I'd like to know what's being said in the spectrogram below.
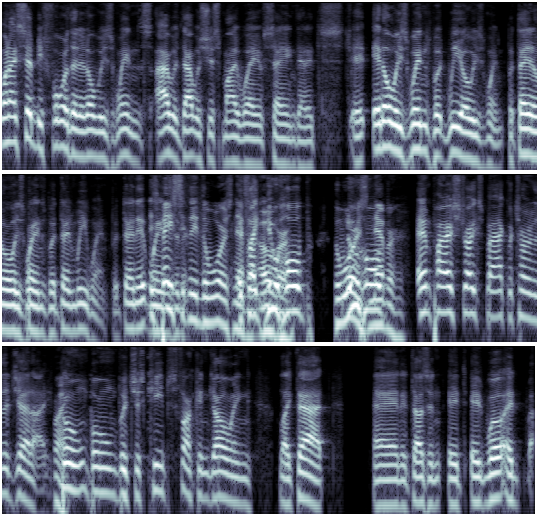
when I said before that it always wins, I would that was just my way of saying that it's it, it always wins, but we always win. But they always wins, but then we win. But then it It's wins. basically the war is never it's like over. New Hope, the war New is Hope, never. Empire Strikes Back, Return of the Jedi. Right. Boom, boom. It just keeps fucking going like that, and it doesn't. It it will it uh,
